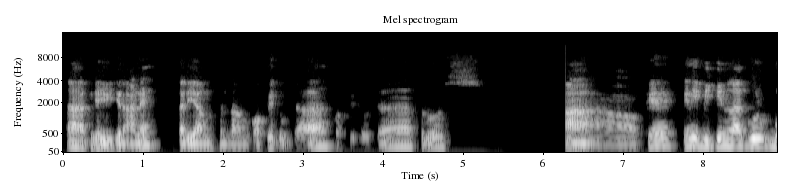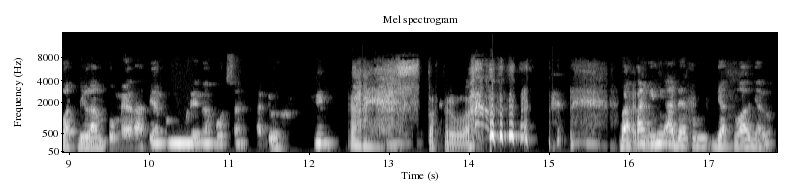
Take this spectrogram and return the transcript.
ah kejadian-kejadian aneh tadi yang tentang COVID udah COVID udah terus ah oke ini bikin lagu buat di lampu merah biar pemuda nggak bosan aduh Ah, ya, astagfirullah. Bahkan Aduh. ini ada jadwalnya loh.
